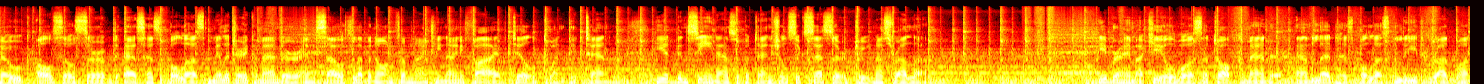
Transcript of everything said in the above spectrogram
Kaouk also served as Hezbollah's military commander in South Lebanon from 1995 till 2010. He had been seen as a potential successor to Nasrallah. Ibrahim Akil was a top commander and led Hezbollah's elite Radwan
